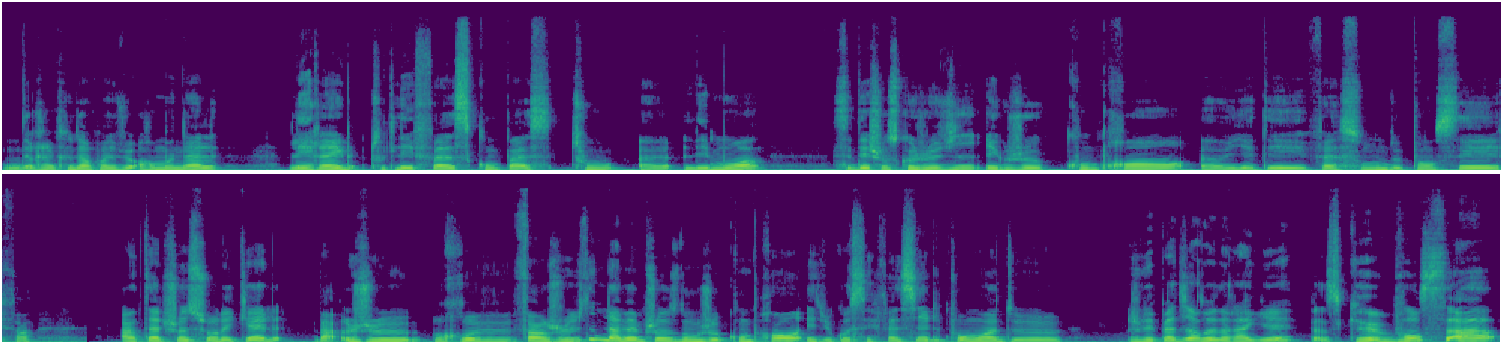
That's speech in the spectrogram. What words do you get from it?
rien que d'un point de vue hormonal, les règles, toutes les phases qu'on passe tous euh, les mois, c'est des choses que je vis et que je comprends. Euh, il y a des façons de penser, enfin un tas de choses sur lesquelles bah, je, je vis la même chose, donc je comprends et du coup c'est facile pour moi de je vais pas dire de draguer, parce que bon, ça,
